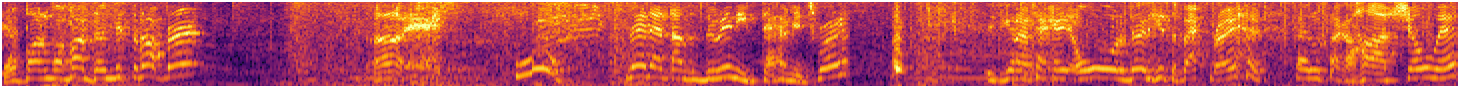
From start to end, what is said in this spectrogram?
One button, one button. Don't miss it up, bro. Uh, yes. Ooh. Man, that doesn't do any damage, bro. Is he gonna attack it? Oh, don't hit the back, bro. that looks like a hard shell, man.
